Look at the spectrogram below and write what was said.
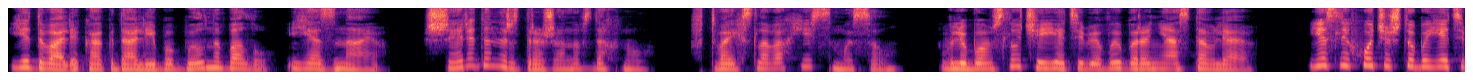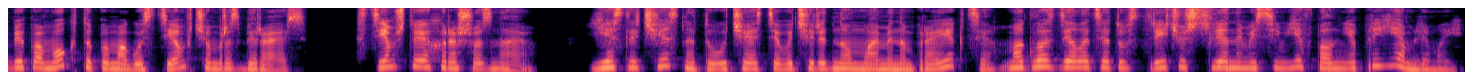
едва ли когда-либо был на балу. Я знаю. Шеридан раздраженно вздохнул. В твоих словах есть смысл. В любом случае, я тебе выбора не оставляю. Если хочешь, чтобы я тебе помог, то помогу с тем, в чем разбираюсь. С тем, что я хорошо знаю. Если честно, то участие в очередном мамином проекте могло сделать эту встречу с членами семьи вполне приемлемой.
